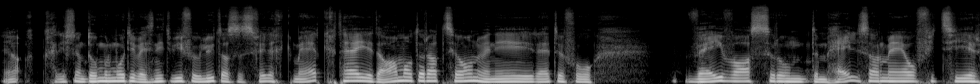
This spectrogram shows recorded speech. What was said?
Ja, Christian Dummermuth, ich weiß nicht, wie viele Leute es vielleicht gemerkt haben in der Anmoderation, wenn ich rede von Weihwasser und dem Heilsarmee-Offizier.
